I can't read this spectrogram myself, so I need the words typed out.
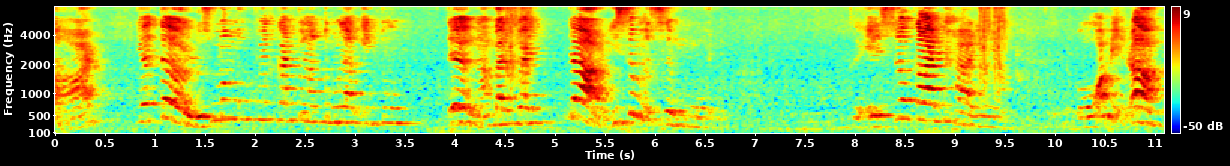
Besar, dia terus mengumpulkan tulang tumulang itu dengan bantuan dari semut-semut. Keesokan harinya, bawah merah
